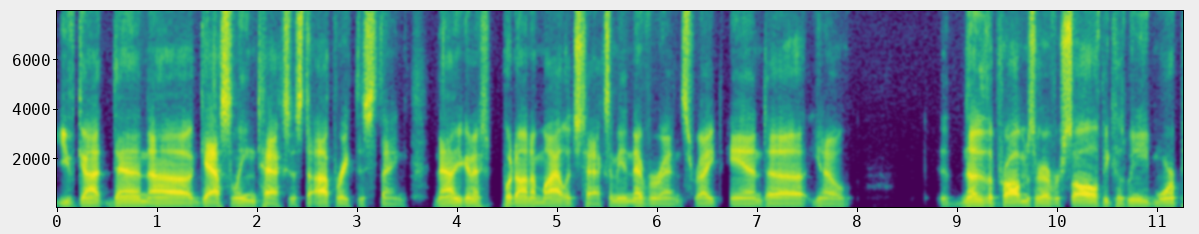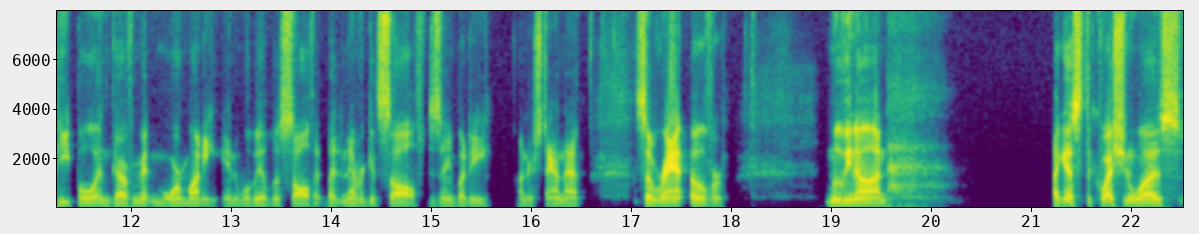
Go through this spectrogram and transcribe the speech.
You've got then uh, gasoline taxes to operate this thing. Now you're going to put on a mileage tax. I mean, it never ends, right? And uh, you know, none of the problems are ever solved because we need more people in government and more money, and we'll be able to solve it. But it never gets solved. Does anybody understand that? So rant over. Moving on. I guess the question was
